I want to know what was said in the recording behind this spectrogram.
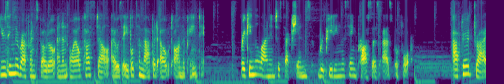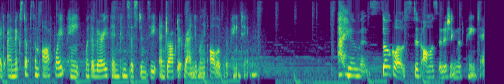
Using the reference photo and an oil pastel, I was able to map it out on the painting breaking the line into sections, repeating the same process as before. After it dried, I mixed up some off-white paint with a very thin consistency and dropped it randomly all over the painting. I am so close to almost finishing this painting.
